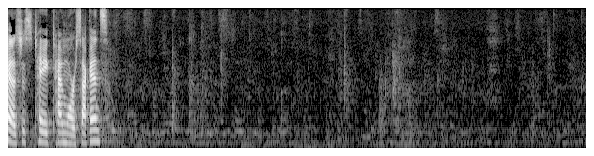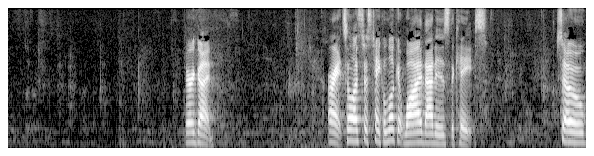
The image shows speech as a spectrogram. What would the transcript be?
Okay, let's just take 10 more seconds. Very good. All right, so let's just take a look at why that is the case. So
